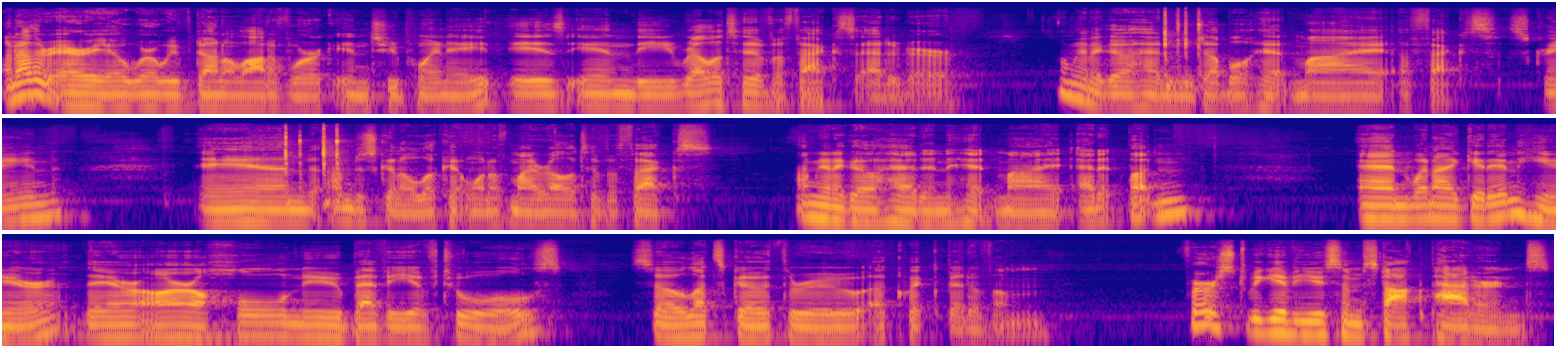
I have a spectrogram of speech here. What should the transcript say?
Another area where we've done a lot of work in 2.8 is in the relative effects editor. I'm going to go ahead and double hit my effects screen and I'm just going to look at one of my relative effects. I'm going to go ahead and hit my edit button and when I get in here there are a whole new bevy of tools so let's go through a quick bit of them. First, we give you some stock patterns.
